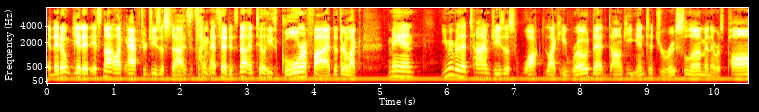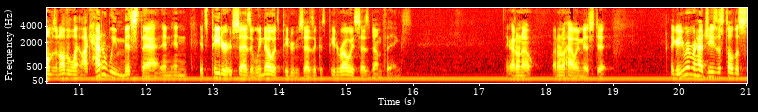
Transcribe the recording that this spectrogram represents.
And they don't get it. It's not like after Jesus dies. It's like Matt said, it's not until he's glorified that they're like, man, you remember that time Jesus walked, like he rode that donkey into Jerusalem and there was palms and all the, like, how did we miss that? And, and it's Peter who says it. We know it's Peter who says it because Peter always says dumb things. Like, I don't know. I don't know how we missed it. Like, you remember how Jesus told us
